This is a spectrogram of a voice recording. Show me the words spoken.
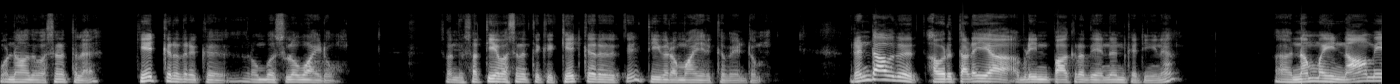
ஒன்றாவது வசனத்தில் கேட்கறதற்கு ரொம்ப சுலவாயிடும். ஸோ அந்த சத்திய வசனத்துக்கு கேட்கறதுக்கு தீவிரமாக இருக்க வேண்டும். ரெண்டாவது அவர் தடையா அப்படின்னு பார்க்குறது என்னன்னு கேட்டிங்கன்னா நம்மை நாமே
